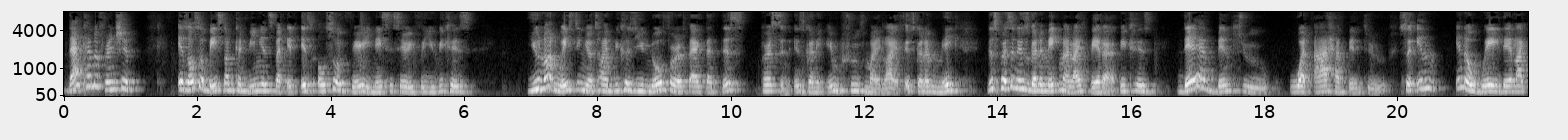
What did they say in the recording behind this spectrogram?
that kind of friendship is also based on convenience, but it is also very necessary for you because you're not wasting your time because you know for a fact that this person is going to improve my life. It's going to make this person is going to make my life better because they have been through what I have been through. So in in a way they're like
